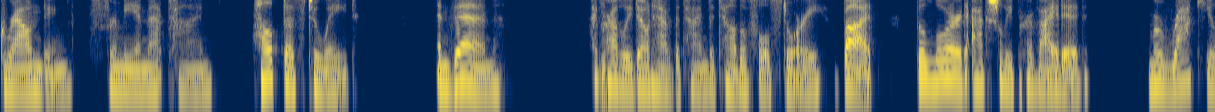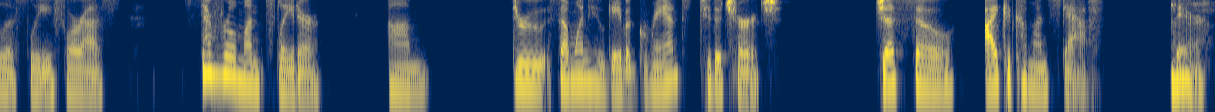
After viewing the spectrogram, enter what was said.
grounding for me in that time, helped us to wait. And then I probably don't have the time to tell the full story, but the Lord actually provided miraculously for us several months later. Um, through someone who gave a grant to the church just so I could come on staff there mm-hmm.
